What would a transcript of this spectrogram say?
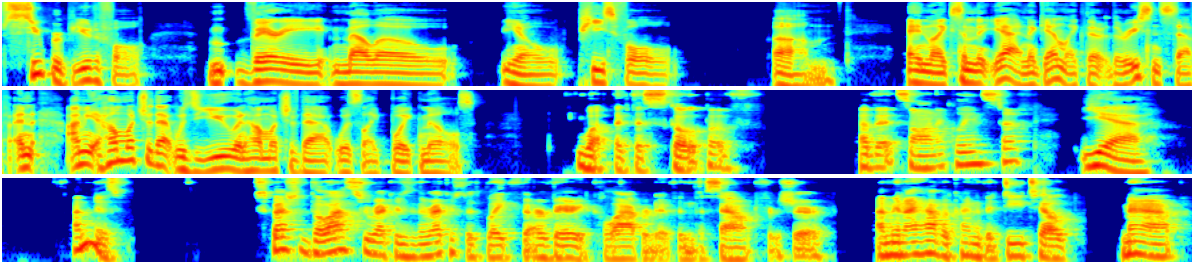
super beautiful, m- very mellow, you know, peaceful um and like some yeah, and again like the the recent stuff. And I mean, how much of that was you and how much of that was like Blake Mills? what, like the scope of, of it sonically and stuff? Yeah. I mean, it's, especially the last two records and the records with Blake are very collaborative in the sound for sure. I mean, I have a kind of a detailed map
